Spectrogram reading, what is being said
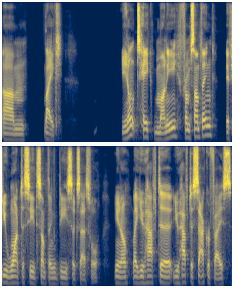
um, like you don't take money from something if you want to see something be successful. You know, like you have to you have to sacrifice,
